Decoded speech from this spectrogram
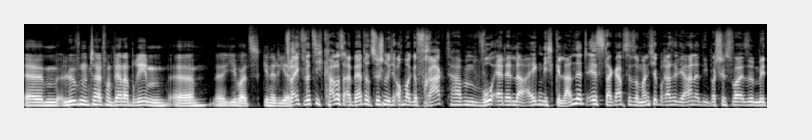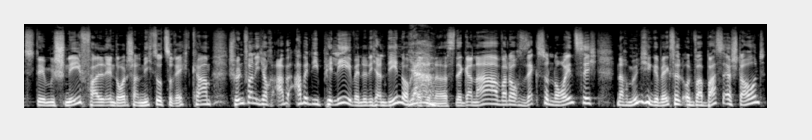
Ähm, Löwenanteil von Werder Bremen äh, äh, jeweils generiert. Vielleicht wird sich Carlos Alberto zwischendurch auch mal gefragt haben, wo er denn da eigentlich gelandet ist. Da gab es ja so manche Brasilianer, die beispielsweise mit dem Schneefall in Deutschland nicht so zurechtkamen. Schön fand ich auch Ab Abedi Pelé, wenn du dich an den noch Ja. erinnerst. Der Ghana war doch 96 nach München gewechselt und war bass erstaunt,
